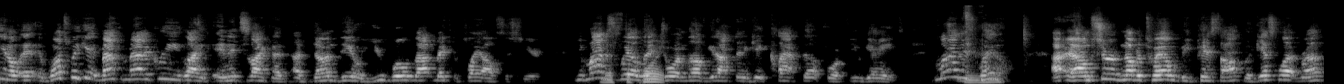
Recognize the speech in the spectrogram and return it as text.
you know, eh, once we get mathematically like, and it's like a, a done deal, you will not make the playoffs this year. You might That's as well let point. Jordan Love get out there and get clapped up for a few games. Might as Mhm. well. I, I'm sure number twelve will be pissed off, but guess what, bro?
